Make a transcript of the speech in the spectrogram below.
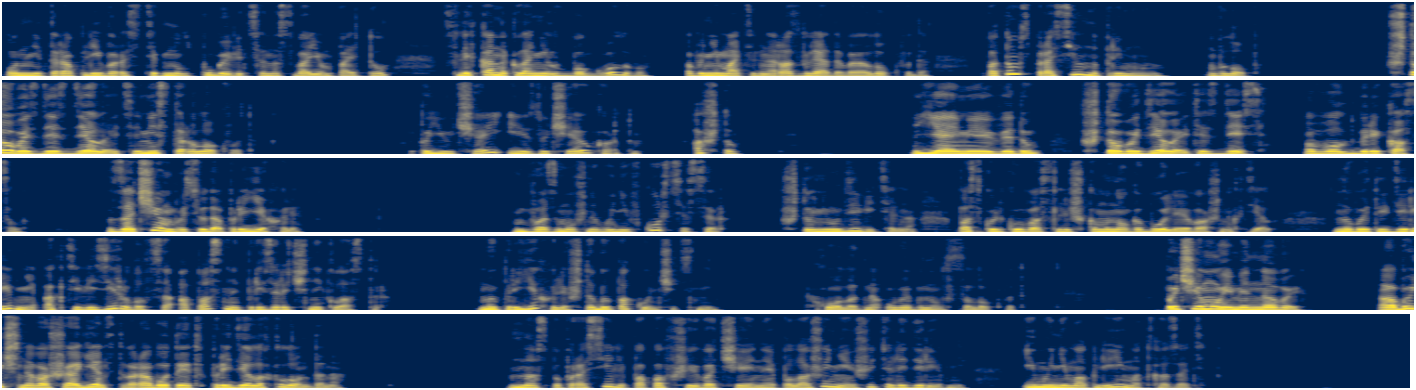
Он неторопливо расстегнул пуговицы на своем пальто слегка наклонил в бок голову внимательно разглядывая локвуда потом спросил напрямую в лоб что вы здесь делаете мистер локвуд пью чай и изучаю карту а что я имею в виду что вы делаете здесь в волдбери касл? Зачем вы сюда приехали возможно вы не в курсе сэр что неудивительно, поскольку у вас слишком много более важных дел. Но в этой деревне активизировался опасный призрачный кластер. Мы приехали, чтобы покончить с ним. Холодно улыбнулся Локвуд. Почему именно вы? Обычно ваше агентство работает в пределах Лондона. Нас попросили попавшие в отчаянное положение жители деревни, и мы не могли им отказать.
